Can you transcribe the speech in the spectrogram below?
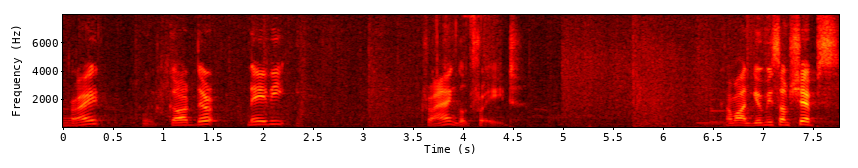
Alright, we got their navy. Triangle trade. Come on, give me some ships.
